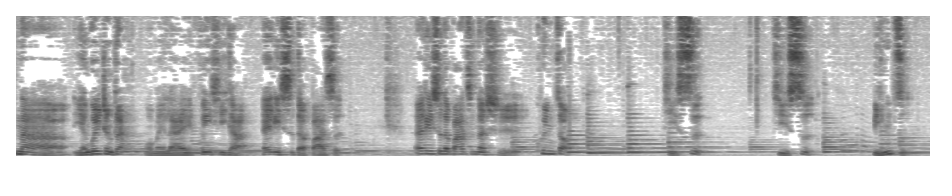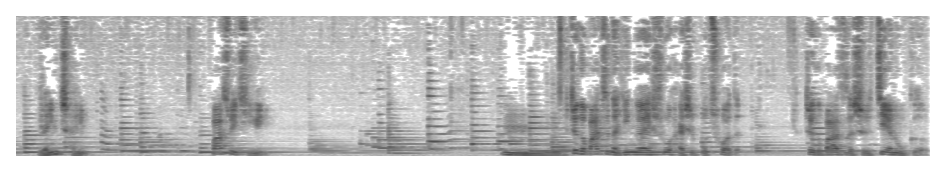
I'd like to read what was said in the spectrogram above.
那言归正传，我们来分析一下爱丽丝的八字。爱丽丝的八字呢是坤兆己巳。己巳、丙子、壬辰，八岁起运。嗯，这个八字呢，应该说还是不错的。这个八字是建禄格。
